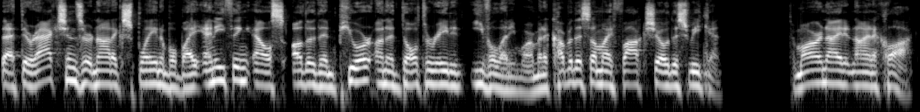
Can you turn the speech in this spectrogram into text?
that their actions are not explainable by anything else other than pure, unadulterated evil anymore. I'm going to cover this on my Fox show this weekend, tomorrow night at nine o'clock.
